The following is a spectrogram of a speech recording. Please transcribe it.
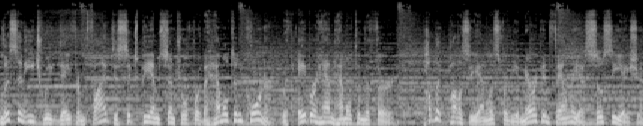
Listen each weekday from 5 to 6 p.m. Central for the Hamilton Corner with Abraham Hamilton III, public policy analyst for the American Family Association.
